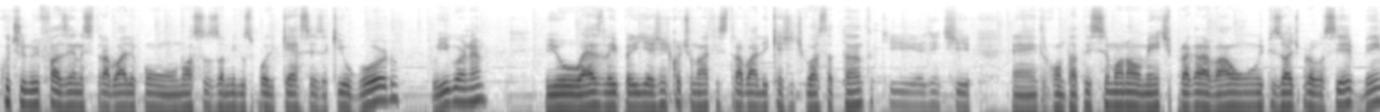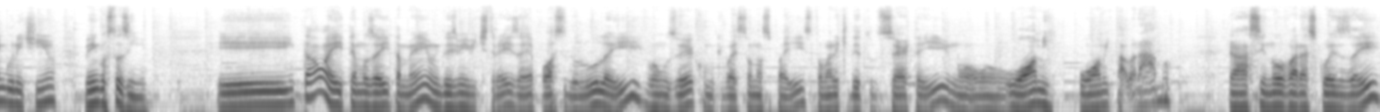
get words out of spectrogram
continue fazendo esse trabalho com nossos amigos podcasters aqui, o Gordo, o Igor, né? E o Wesley, e a gente continuar com esse trabalho que a gente gosta tanto que a gente é, entra em contato semanalmente para gravar um episódio para você, bem bonitinho, bem gostosinho. E então aí temos aí também, em 2023, aí a posse do Lula aí, vamos ver como que vai ser o nosso país, tomara que dê tudo certo aí, no- o homem, o homem tá brabo, já assinou várias coisas aí,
